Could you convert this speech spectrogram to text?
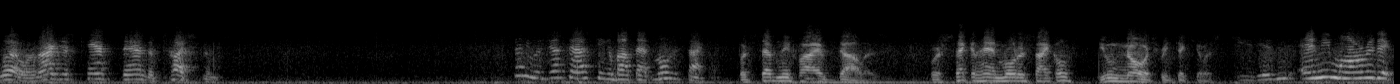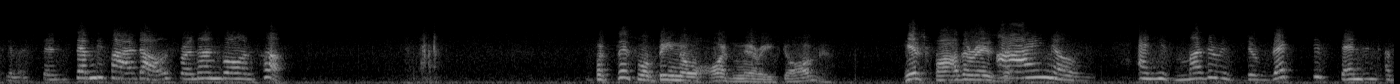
little, and I just can't stand to touch them. Sonny was just asking about that motorcycle. But $75 for a second-hand motorcycle, you know it's ridiculous. It isn't any more ridiculous than $75 for an unborn pup. But this will be no ordinary dog. His father is... a- I know. And his mother is direct descendant of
